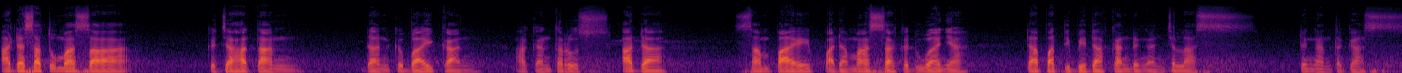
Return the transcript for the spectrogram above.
ada satu masa kejahatan dan kebaikan akan terus ada sampai pada masa keduanya dapat dibedakan dengan jelas, dengan tegas.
